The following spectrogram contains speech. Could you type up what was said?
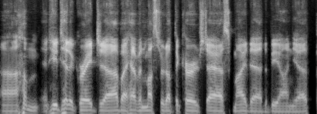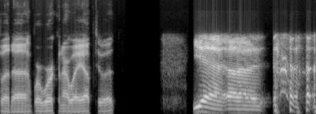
um, and he did a great job. I haven't mustered up the courage to ask my dad to be on yet, but uh, we're working our way up to it. Yeah, uh,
